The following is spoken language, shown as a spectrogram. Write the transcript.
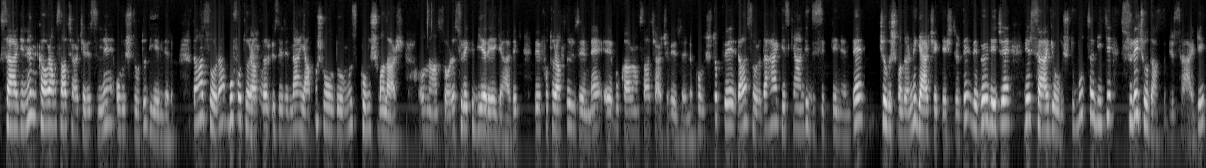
serginin kavramsal çerçevesini oluşturdu diyebilirim. Daha sonra bu fotoğraflar üzerinden yapmış olduğumuz konuşmalar, ondan sonra sürekli bir araya geldik ve fotoğraflar üzerine e, bu kavramsal çerçeve üzerine konuştuk ve daha sonra da herkes kendi disiplininde çalışmalarını gerçekleştirdi ve böylece bir sergi oluştu. Bu tabii ki süreç odaklı bir sergi.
